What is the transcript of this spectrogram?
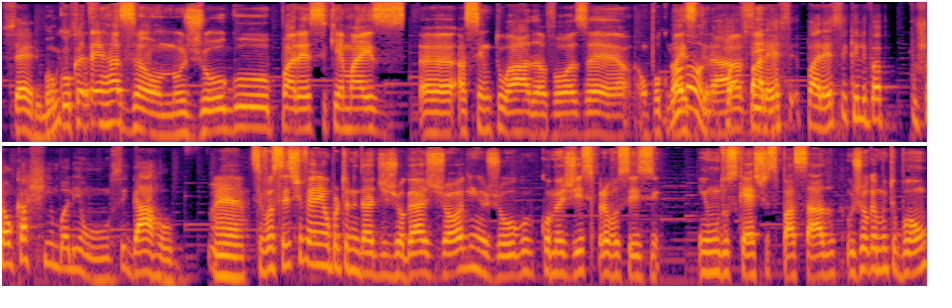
Sério. O Cuca sério. tem razão. No jogo parece que é mais é, acentuada, a voz é um pouco Não, mais não, pa- grave. parece, parece que ele vai puxar um cachimbo ali, um cigarro. É. Se vocês tiverem a oportunidade de jogar, joguem o jogo. Como eu disse pra vocês em um dos casts passados, o jogo é muito bom.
